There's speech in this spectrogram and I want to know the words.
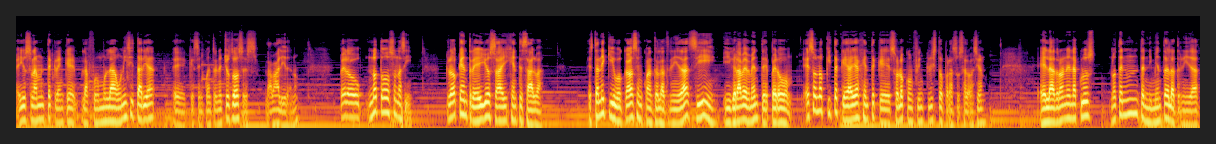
ellos solamente creen que la fórmula unicitaria eh, que se encuentra en Hechos 2 es la válida, ¿no? Pero no todos son así. Creo que entre ellos hay gente salva, están equivocados en cuanto a la Trinidad, sí, y gravemente, pero eso no quita que haya gente que solo confía en Cristo para su salvación. El ladrón en la cruz no tenía un entendimiento de la Trinidad.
